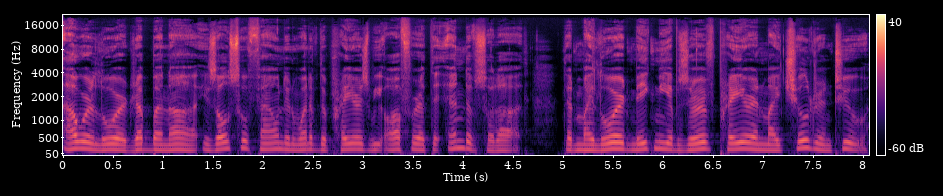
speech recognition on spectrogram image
our Lord, Rabbana, is also found in one of the prayers we offer at the end of Salat that my Lord make me observe prayer and my children too,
